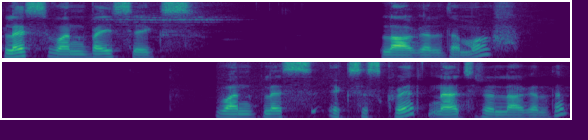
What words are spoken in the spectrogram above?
plus 1 by 6 logarithm of 1 plus x square natural logarithm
